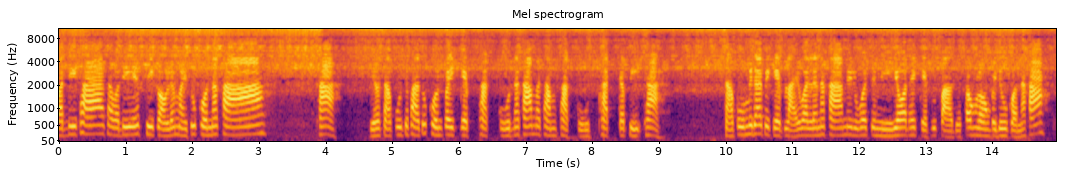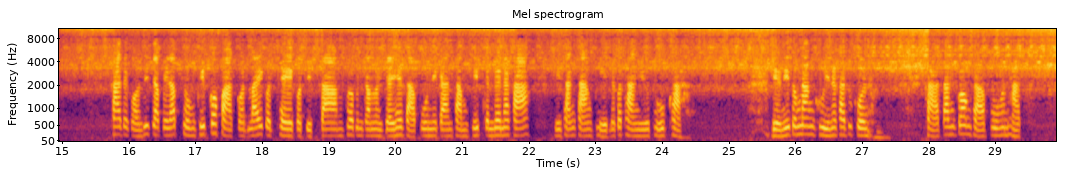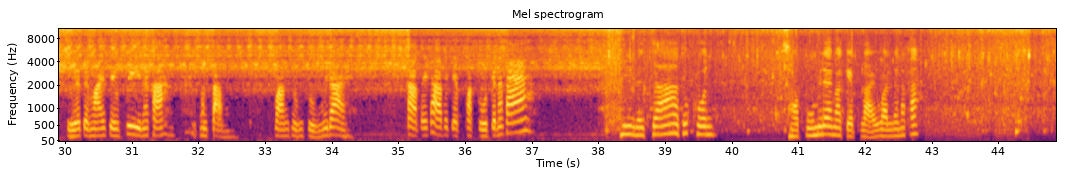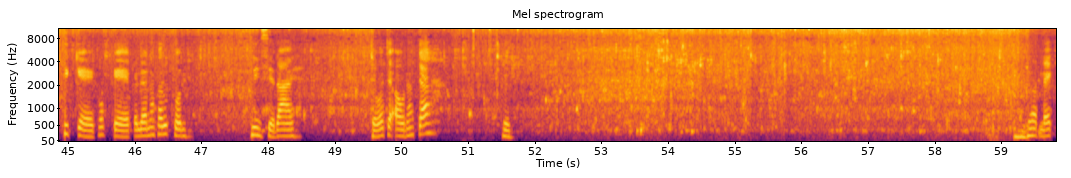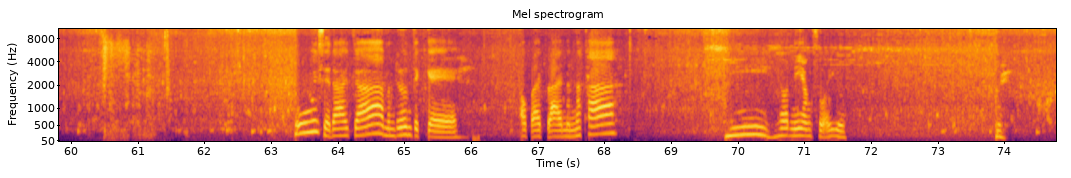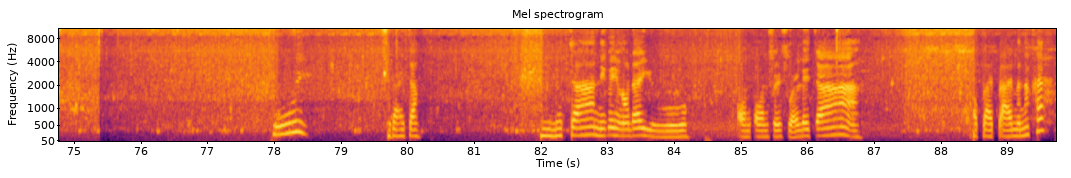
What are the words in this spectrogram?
วัสดีค่ะ สวัสดีเอฟซีเก่าและใหม่ทุกคนนะคะ ค่ะ เดี๋ยวสาวปูจะพาทุกคนไปเก็บผักกูดนะคะ มาทำผักกูดผัดกะปิค่ะ สาวปูไม่ได้ไปเก็บหลายวันแล้วนะคะ ไม่รู้ว่าจะมียอดให้เก็บหรือเปล่าเดี๋ยวต้องลองไปดูก่อนนะคะ ค่ะแต่ก่อนที่จะไปรับชมคลิปก็ฝากกดไลค์กดแชร์กดติดตาม เพื่อเป็นกำลังใจให้สาวปูในการทำคลิปกันด้วยนะคะ มีทั้งทางเพจแล้วก็ทาง YouTube ค่ะ เดี๋ยวนี้ต้องนั่งคุยนะคะ ทุกคนขาตั้งกล้องขาปูมันหัก เหลือแต่ไม้เซลฟี่นะคะ มันต่ำวางสูงสูงๆไม่ได้ ค่ะไปค่ะไปเก็บผักกูดกันนะคะ นี่เลยจ้าทุกคนสาวปูไม่ได้มาเก็บหลายวันแล้วนะคะที่แก่ก็แก่ไปแล้วนะคะทุกคน นี่เสียดายแต่ว่าจะเอานะจ๊ะนี่ยอดเล็ก อุ้ยเสียดายจ้า มันเริ่มจะแก่ เอาปลายปลายมันนะคะ นี่ยอดนี้ยังสวยอยู่ อุ้ยเสียดายจัง นี่นะจ้า นี่ก็ยังเอาได้อยู่ อ่อนๆ สวยๆ เลยจ้า เอาปลายปลายมันนะคะ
